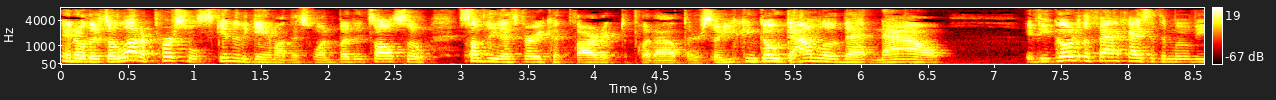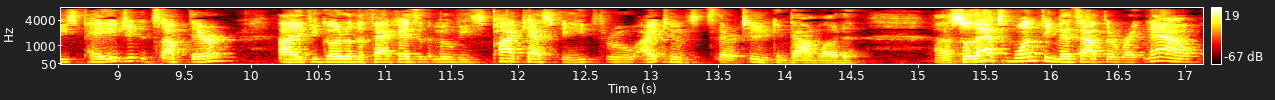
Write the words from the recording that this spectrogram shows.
you know there's a lot of personal skin in the game on this one, but it's also something that's very cathartic to put out there. So you can go download that now. If you go to the Fat Guys at the Movies page, it's up there. Uh, if you go to the Fat Guys at the Movies podcast feed through iTunes, it's there too. You can download it. Uh, so that's one thing that's out there right now.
